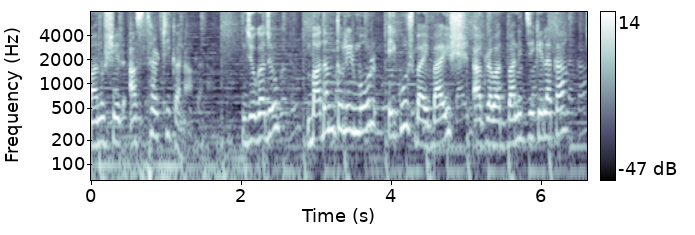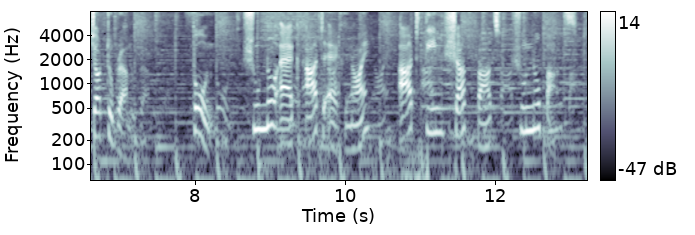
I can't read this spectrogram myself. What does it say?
মানুষের আস্থার ঠিকানা। যোগাযোগ বাদামতলির মোড় একুশ বাই বাইশ, আগ্রাবাদ বাণিজ্যিক এলাকা, চট্টগ্রাম। ফোন শূন্য এক আট এক নয় আট তিন সাত পাঁচ শূন্য পাঁচ।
